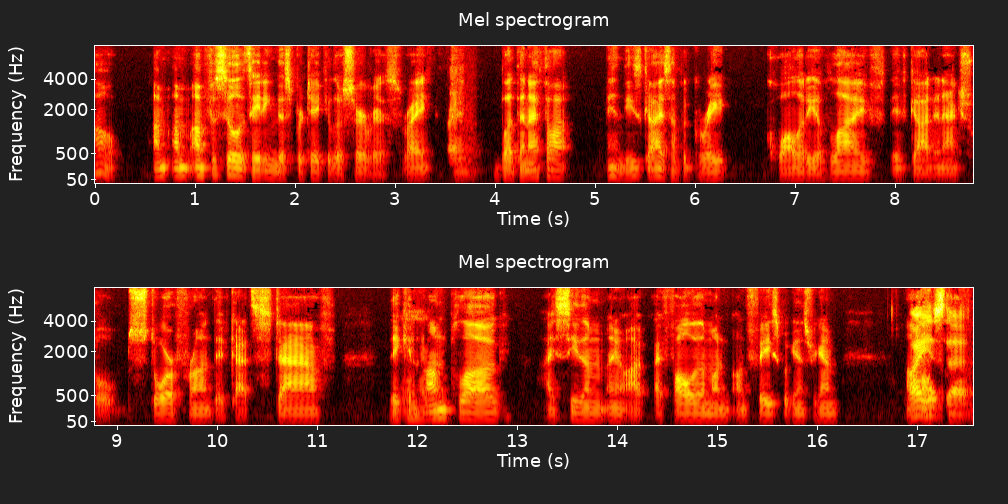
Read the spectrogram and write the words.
oh I'm, I'm, I'm facilitating this particular service, right? Right. But then I thought, man, these guys have a great quality of life. They've got an actual storefront. They've got staff. They can mm-hmm. unplug. I see them. You know, I, I, follow them on on Facebook, Instagram. Why uh, is that?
